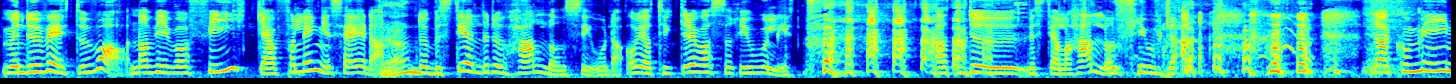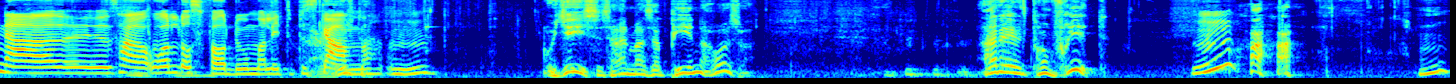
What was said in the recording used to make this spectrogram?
Men du vet du vad, när vi var fika för länge sedan, Ja. då beställde du hallonsoda och jag tyckte det var så roligt att du beställer hallonsoda. Där kom mina eh, så här, åldersfördomar lite på skam. Mm. Och Jesus hade en massa pinnar också. Ja, är ett pommes frites. Mm.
